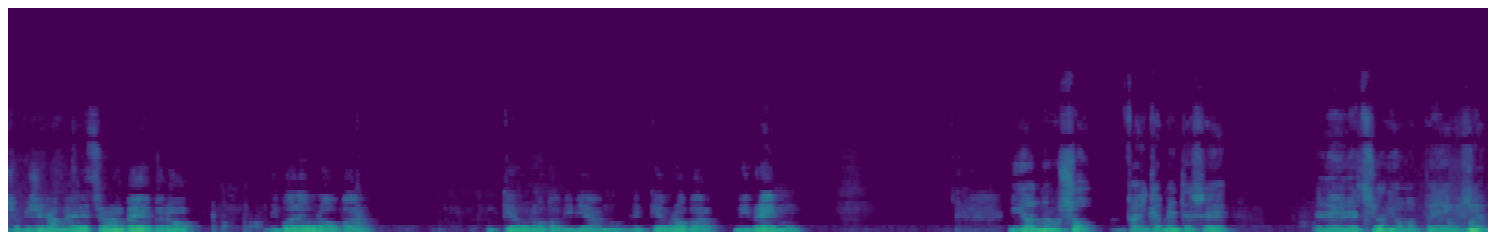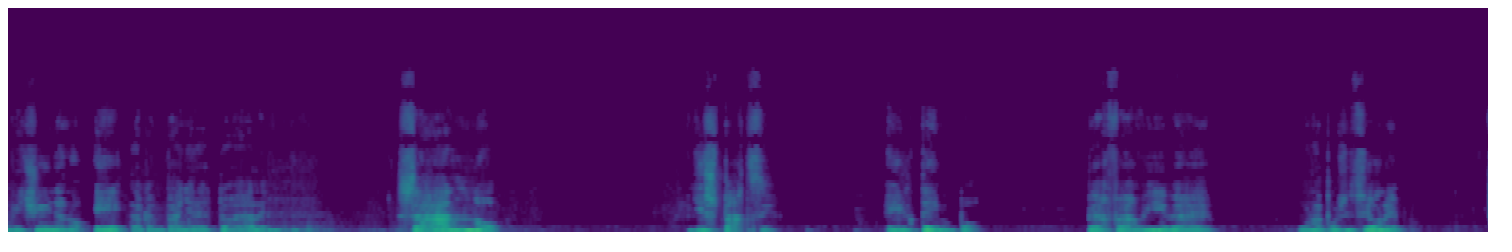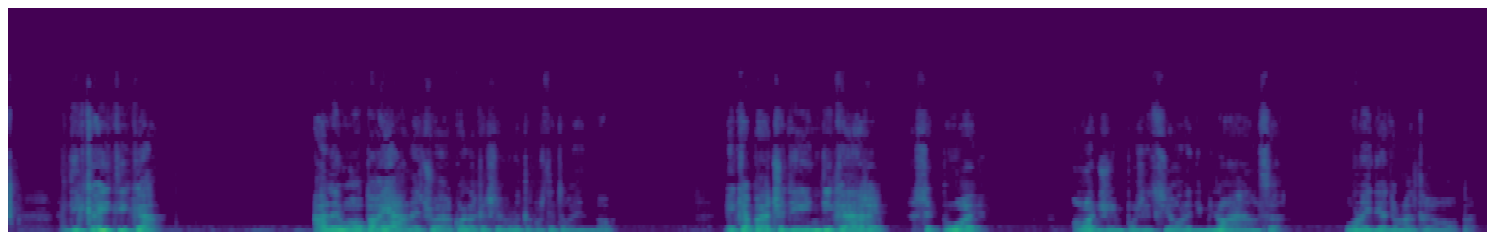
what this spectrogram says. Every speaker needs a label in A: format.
A: ci avviciniamo alle elezioni europee, però di quale Europa? Che Europa viviamo? In che Europa vivremo?
B: Io non so, francamente, se le elezioni europee che si avvicinano e la campagna elettorale saranno gli spazi e il tempo per far vivere una posizione di critica all'Europa reale, cioè a quella che si è venuta costituendo, è capace di indicare, seppure oggi in posizione di minoranza, un'idea di un'altra Europa.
